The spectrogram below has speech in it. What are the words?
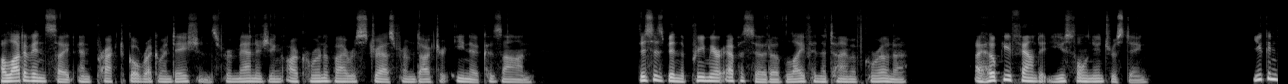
A lot of insight and practical recommendations for managing our coronavirus stress from Dr. Inna Khazan. This has been the premiere episode of Life in the Time of Corona. I hope you found it useful and interesting. You can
